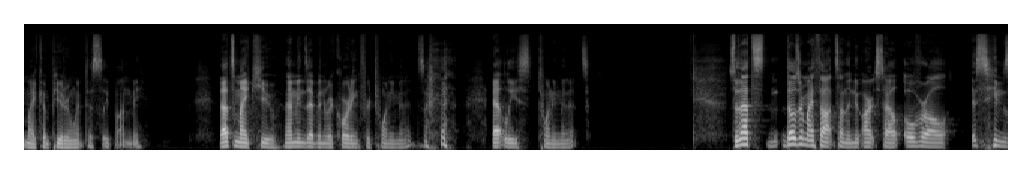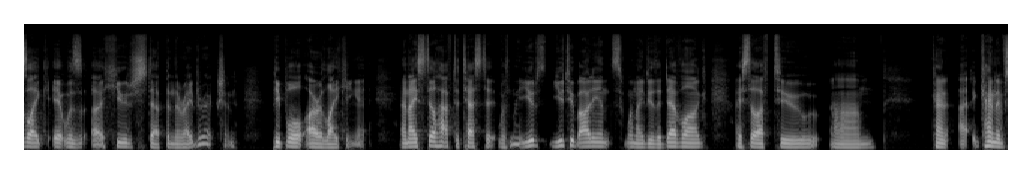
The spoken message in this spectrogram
My computer went to sleep on me. That's my cue. That means I've been recording for 20 minutes. At least 20 minutes. So that's those are my thoughts on the new art style. Overall, it seems like it was a huge step in the right direction. People are liking it. And I still have to test it with my YouTube audience when I do the devlog. I still have to um, kind of kind of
